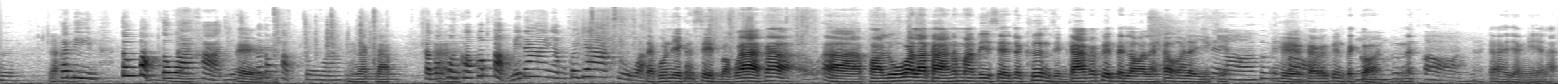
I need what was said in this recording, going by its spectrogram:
อ จ้ะ ก็ดีต้องปรับตัวค่ะ จเอริงอ ๆก็ต้องปรับตัวนะครับ แต่บางคนเขาก็ปรับไม่ได้ไงมันก็ยากอยู่อะแต่คุณเอกสิทธิ์บอกว่าก็อ่าพอรู้ว่าราคาน้ำมันดีเซลจะขึ้นสินค้าก็ขึ้นไปรอแล้วอะไรอย่างไปเงี้ย รอขึ้นไปเอก่ออนเขาก็ขึ้นไปก่อนมขึ้นไปก่อน ก็อย่างนี้แหละ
